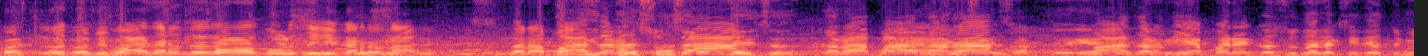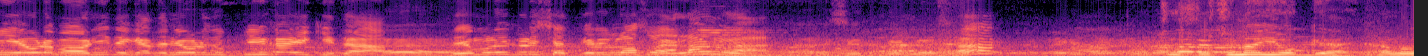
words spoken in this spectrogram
बसला, मग तुम्ही बसला. बाजारात जरा थोडंसं हे करा ना. जरा बाजारात स्वस्तात सुद्धा घ्यायचं. जरा बाजारात स्वस्तात घ्यायचं. बाजारात व्यापाऱ्यांकडे सुद्धा लक्ष द्या. तुम्ही एवढ्या भावानी ते घेता आणि एवढं दुपटी काय किता त्यामुळे इकडे शेतकरी लॉस व्हायला लागला हा? तुमची सूचना योग्य आहे. हॅलो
